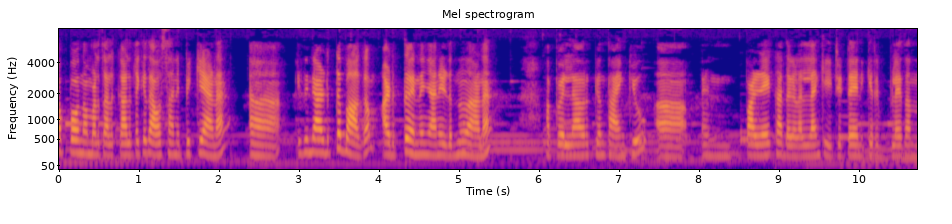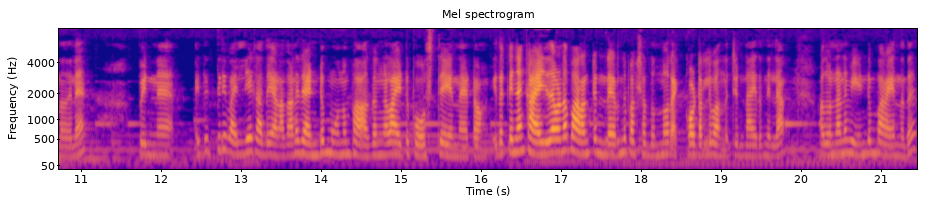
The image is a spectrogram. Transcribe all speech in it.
അപ്പോൾ നമ്മൾ തൽക്കാലത്തേക്ക് ഇത് അവസാനിപ്പിക്കുകയാണ്. ഇതിന്റെ അടുത്ത ഭാഗം അടുത്ത് തന്നെ ഞാൻ ഇടുന്നതാണ്. അപ്പോൾ എല്ലാവർക്കും താങ്ക് യു പഴയ കഥകളെല്ലാം കേട്ടിട്ട് എനിക്ക് റിപ്ലൈ തന്നതിന്. പിന്നെ ഇത് ഇത്തിരി വലിയ കഥയാണ്. അതാണ് രണ്ടും മൂന്നും ഭാഗങ്ങളായിട്ട് പോസ്റ്റ് ചെയ്യുന്നത് കേട്ടോ. ഇതൊക്കെ ഞാൻ കഴിഞ്ഞ തവണ പറഞ്ഞിട്ടുണ്ടായിരുന്നു പക്ഷെ അതൊന്നും റെക്കോർഡറിൽ വന്നിട്ടുണ്ടായിരുന്നില്ല. അതുകൊണ്ടാണ് വീണ്ടും പറയുന്നത്.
